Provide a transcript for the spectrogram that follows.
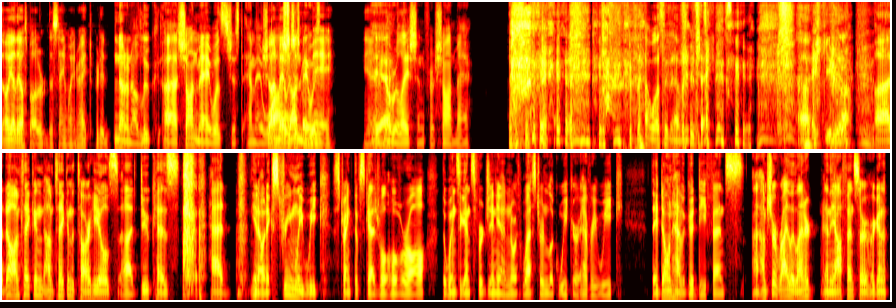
Oh yeah, they all spelled it the same way, right? Or did No, no, no. Luke. Uh, Sean May was just M A Y. Sean May was Sean just May was- May? Yeah. Yeah. No relation for Sean May. if that wasn't evident. Uh, Thank you. yeah. Uh, no, I'm taking I'm taking the Tar Heels. Uh, Duke has had you know an extremely weak strength of schedule overall. The wins against Virginia and Northwestern look weaker every week. They don't have a good defense. I'm sure Riley Leonard and the offense are, are going to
